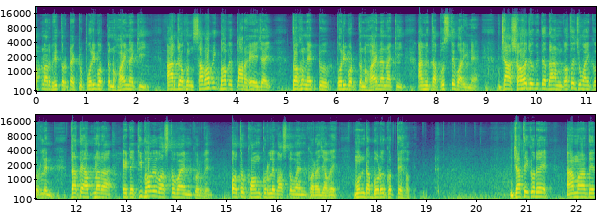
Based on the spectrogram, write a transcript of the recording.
আপনার ভিতরটা একটু পরিবর্তন হয় নাকি? আর যখন স্বাভাবিকভাবে পার হয়ে যায় তখন একটু পরিবর্তন হয় না নাকি? আমি তা বুঝতে পারি না। যা সহযোগিতা দান গত জুমাই করলেন, তাতে আপনারা এটা কীভাবে বাস্তবায়ন করবেন? অত কম করলে বাস্তবায়ন করা যাবে? মনটা বড় করতে হবে। যাতে করে আমাদের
